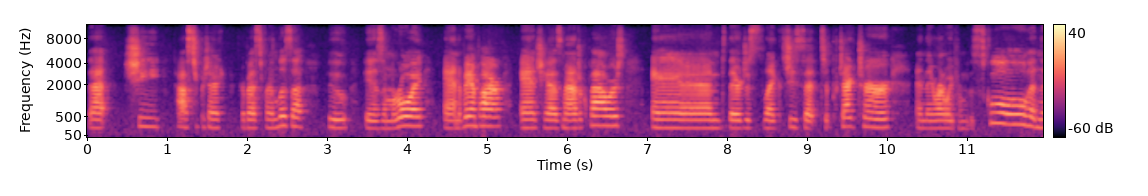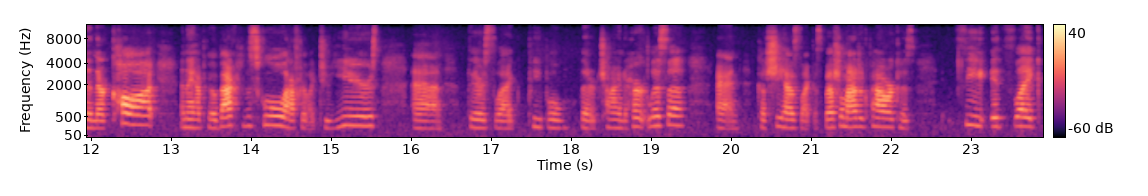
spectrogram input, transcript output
that she has to protect her best friend Lissa, who is a Moroi and a vampire, and she has magical powers, and they're just like, she's set to protect her, and they run away from the school, and then they're caught, and they have to go back to the school after like two years, and there's like people that are trying to hurt Lissa, and because she has like a special magical power, because see, it's like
